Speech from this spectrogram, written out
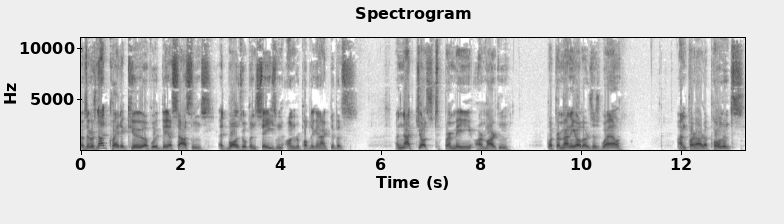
If there was not quite a queue of would be assassins, it was open season on Republican activists. And not just for me or Martin, but for many others as well and for our opponents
